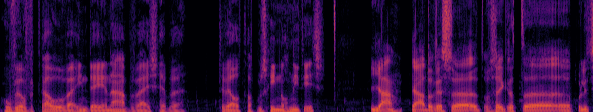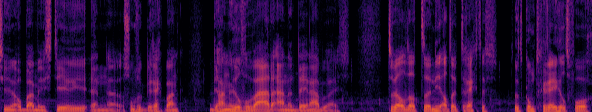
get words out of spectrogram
hoeveel vertrouwen wij in DNA-bewijs hebben, terwijl het dat misschien nog niet is? Ja, ja er is eh, zeker het eh, eh, politie en openbaar ministerie en soms ook de rechtbank. Die hangen heel veel waarde aan het DNA-bewijs. Terwijl dat niet altijd terecht is. Het komt geregeld voor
